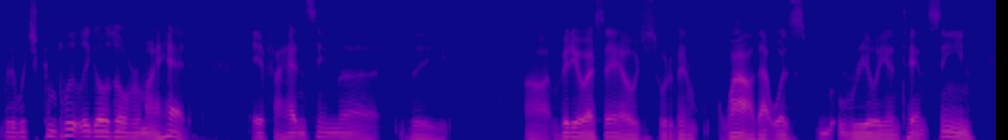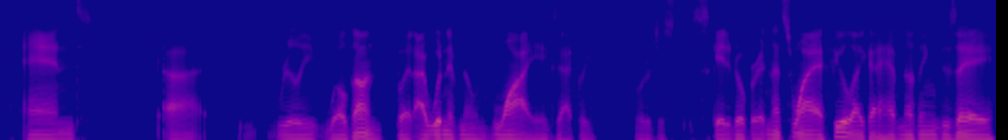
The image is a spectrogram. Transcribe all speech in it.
which completely goes over my head. If I hadn't seen the the uh, video essay, I would just would have been, wow, that was really intense scene and uh, really well done. But I wouldn't have known why exactly. I would have just skated over it, and that's why I feel like I have nothing to say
